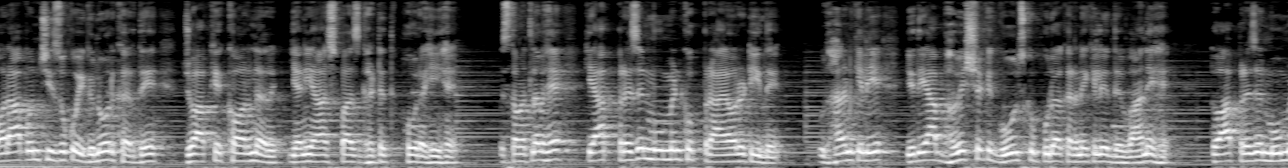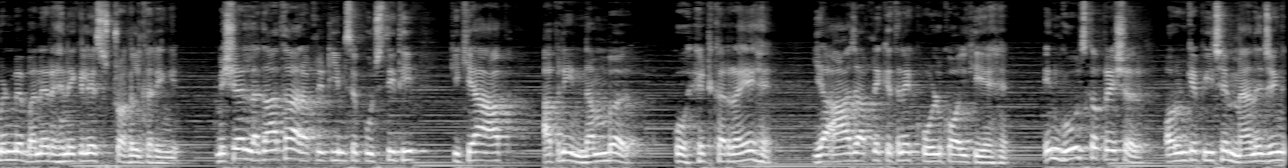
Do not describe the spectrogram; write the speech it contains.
और आप उन चीज़ों को इग्नोर कर दें जो आपके कॉर्नर यानी आसपास घटित हो रही हैं। इसका मतलब है कि आप प्रेजेंट मूवमेंट को प्रायोरिटी दें। उदाहरण के लिए, यदि आप भविष्य के गोल्स को पूरा करने के लिए दीवाने हैं तो आप प्रेजेंट मूवमेंट में बने रहने के लिए स्ट्रगल करेंगे। मिशेल लगातार अपनी टीम से पूछती थी कि क्या आप अपनी नंबर को हिट कर रहे हैं, या आज आपने कितने कोल्ड कॉल किए हैं। इन गोल्स का प्रेशर और उनके पीछे मैनेजिंग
